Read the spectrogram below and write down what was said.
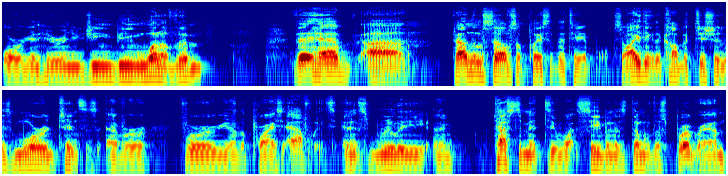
Oregon here and Eugene being one of them that have uh, found themselves a place at the table. So I think the competition is more intense as ever for you know the prize athletes, and it's really a testament to what Saban has done with this program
